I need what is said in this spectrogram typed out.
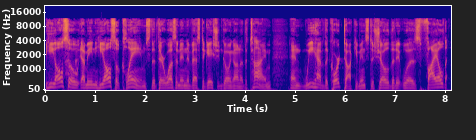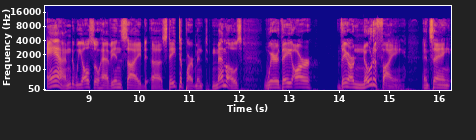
He also, I mean, he also claims that there wasn't an investigation going on at the time, and we have the court documents to show that it was filed, and we also have inside uh, State Department memos where they are they are notifying and saying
